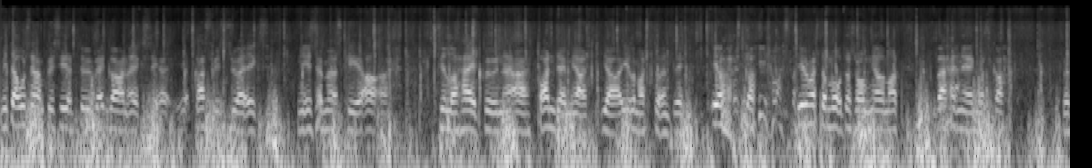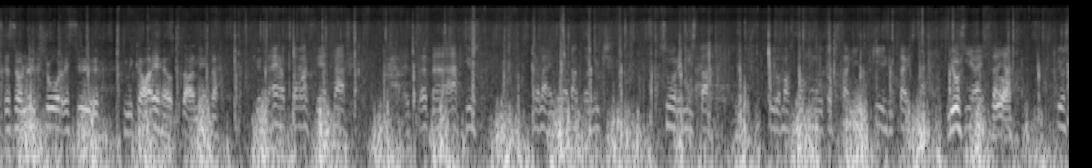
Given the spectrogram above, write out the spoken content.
mitä useampi siirtyy vegaaneiksi ja kasvissyöjiksi, niin se myöskin a, silloin häipyy nämä pandemiat ja ilmastointi, ilmasto, ilmasto. ilmastonmuutosongelmat vähenee, koska, koska se on yksi suuri syy, mikä aiheuttaa niitä. Kyllä ehdottomasti, että, että tämä just eläintuotanto on yksi suurimmista ilmastonmuutosta niin kiihdyttävistä Just, tekijöistä. joo. Ja just,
